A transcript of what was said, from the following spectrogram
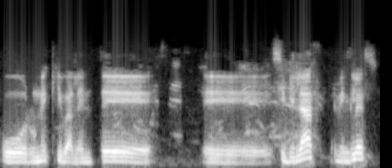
por un equivalente eh, similar en inglés.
